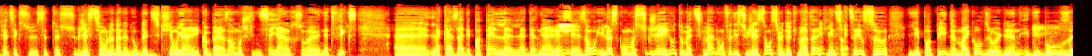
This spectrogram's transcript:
fait cette, suggestion-là dans notre groupe de discussion hier. Et comme par exemple, moi, je finissais hier sur euh, Netflix euh, La Casa des Papel, la dernière saison. Et là, ce qu'on m'a suggéré automatiquement, on fait des suggestions, c'est un documentaire qui vient de sortir sur l'épopée de Michael Jordan et des Bulls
